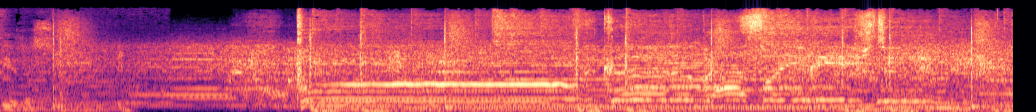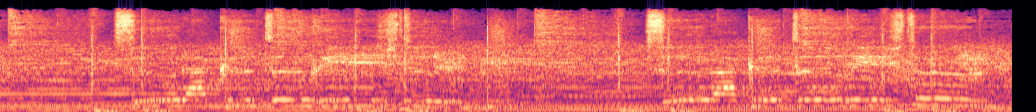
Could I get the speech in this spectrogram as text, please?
diz assim: Por cada braço em riste, será que te riste? Será que te riste?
